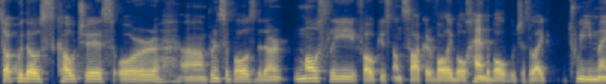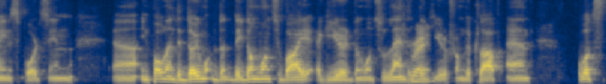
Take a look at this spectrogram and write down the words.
talk with those coaches or um, principals that are mostly focused on soccer, volleyball, handball, which is like three main sports in uh, in Poland. They don't want, they don't want to buy a gear, don't want to lend Right. the gear from the club, and what's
